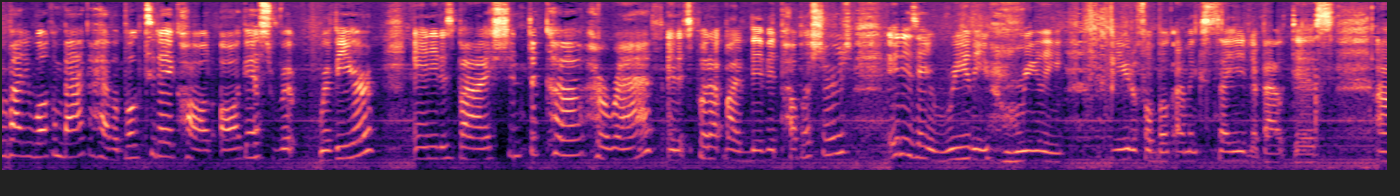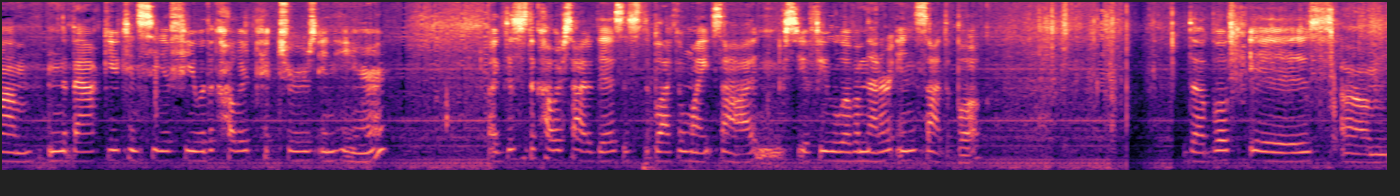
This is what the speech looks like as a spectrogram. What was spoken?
everybody, welcome back. I have a book today called August Reverie and it is by Chinthaka Herath, and it's put out by Vivid Publishers. It is a really, really beautiful book. I'm excited about this. Um, in the back you can see a few of the colored pictures in here. Like this is the color side of this, this is the black and white side and you see a few of them that are inside the book. The book is um,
